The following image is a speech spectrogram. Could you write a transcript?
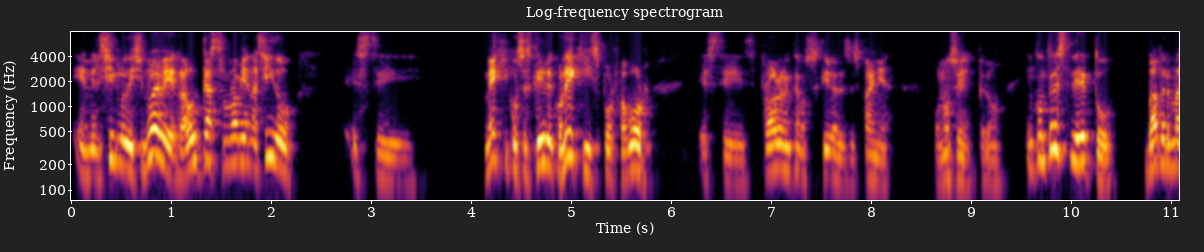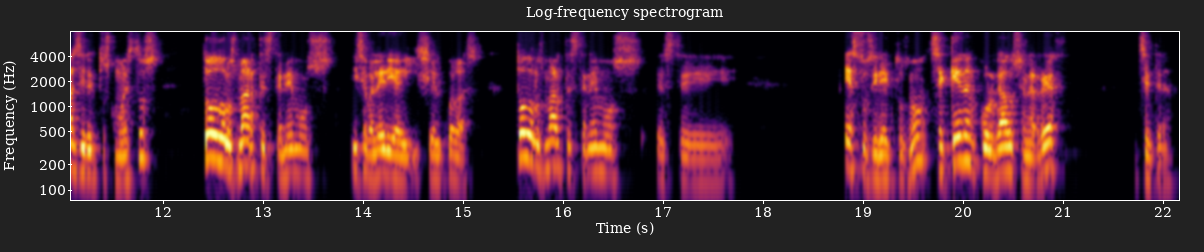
en el siglo XIX. Raúl Castro no había nacido. Este, México se escribe con X, por favor. Este, probablemente nos escribe desde España o no sé, pero encontré este directo. Va a haber más directos como estos. Todos los martes tenemos, dice Valeria y Shell Cuevas, todos los martes tenemos este, estos directos, ¿no? Se quedan colgados en la red, etcétera.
